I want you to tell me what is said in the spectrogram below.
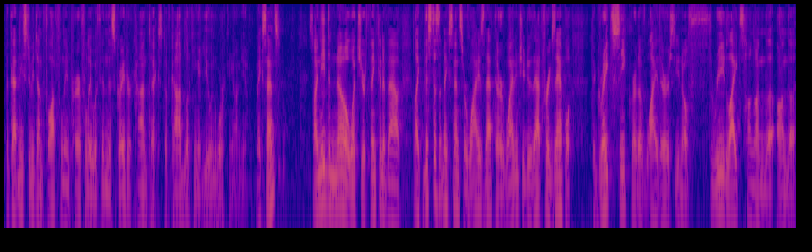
But that needs to be done thoughtfully and prayerfully within this greater context of God looking at you and working on you. Make sense? So I need to know what you're thinking about. Like, this doesn't make sense, or why is that there? Why didn't you do that? For example, the great secret of why there's, you know, three lights hung on the, on the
